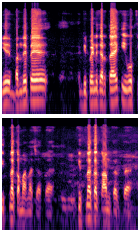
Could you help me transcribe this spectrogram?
ये बंदे पे डिपेंड करता है कि वो कितना कमाना चाहता है कितना का काम करता है।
